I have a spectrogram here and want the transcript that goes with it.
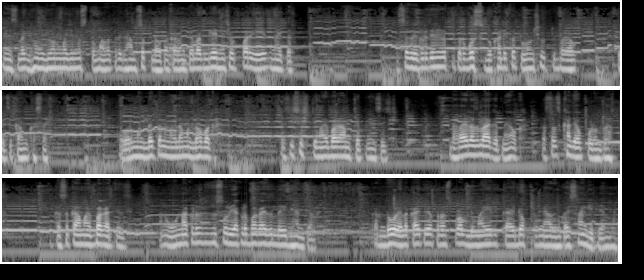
प्रिन्सला घेऊन घेऊन म्हणजे नुसतं मला तरी घाम सुटला होता कारण त्याला घेण्याच्या पर्यायच नाही तर. सगळीकडे त्याने तर बसलो खाली कटवून शेवटी बघा त्याचं काम कसं आहे. त्यावर म्हणलं तर महिला म्हणलं हो बघा तशी सिस्टीम आहे बघा आमच्या प्रिन्सची धरायलाच लागत नाही हो का? तसंच खांद्यावर पडून राहतं. कसं काम आहे बघा त्याचं. आणि उन्हाकडं सूर्याकडे बघायचं लय ध्यान त्याला. कारण डोळ्याला काय त्याचा त्रास प्रॉब्लेम आहे काय डॉक्टरने अजून काही सांगितलेलं नाही.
